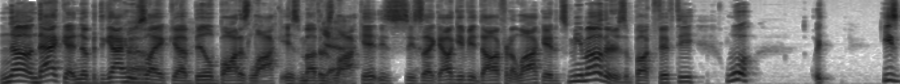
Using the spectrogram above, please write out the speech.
No, and that guy, no, but the guy who's Oh. like uh, Bill bought his lock, his mother's Yeah. locket. He's, he's like, I'll give you a dollar for the locket. It's me mother's, a buck fifty. Whoa, he's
